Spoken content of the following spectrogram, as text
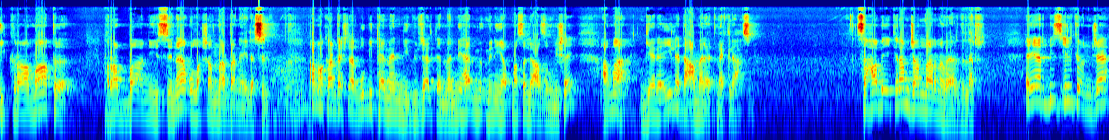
ikramatı Rabbanisine ulaşanlardan eylesin. Ama kardeşler bu bir temenni, güzel temenni. Her müminin yapması lazım bir şey. Ama gereğiyle de amel etmek lazım. Sahabe-i kiram canlarını verdiler. Eğer biz ilk önce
